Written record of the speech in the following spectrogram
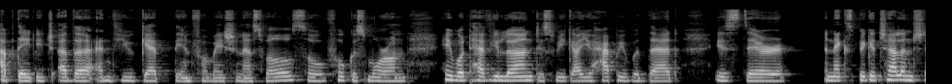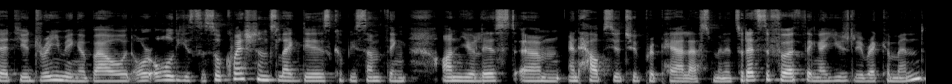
update each other and you get the information as well. So focus more on, hey, what have you learned this week? Are you happy with that? Is there a next bigger challenge that you're dreaming about or all these so questions like this could be something on your list um, and helps you to prepare last minute so that's the first thing i usually recommend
